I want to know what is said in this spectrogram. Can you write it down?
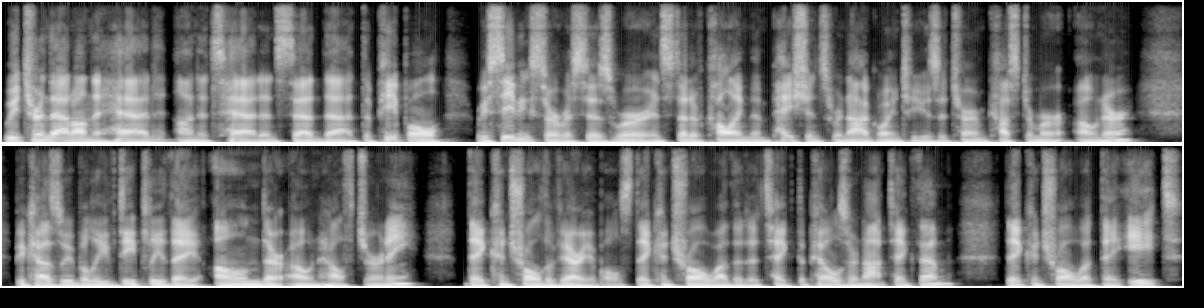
We turned that on the head, on its head, and said that the people receiving services were, instead of calling them patients, we're now going to use the term customer owner because we believe deeply they own their own health journey. They control the variables. They control whether to take the pills or not take them. They control what they eat,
